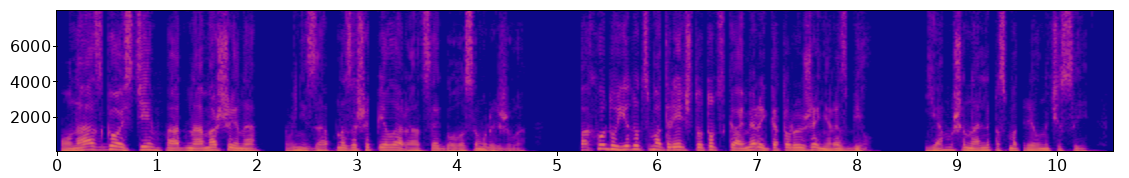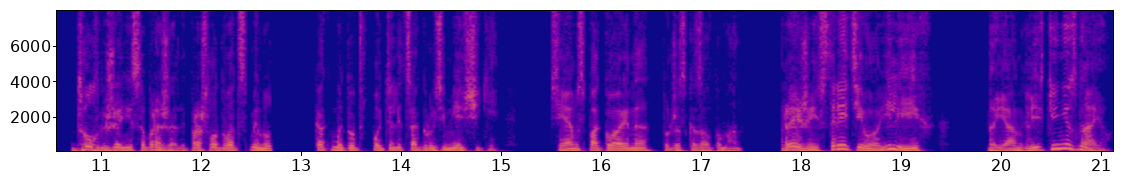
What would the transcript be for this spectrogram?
«У нас гости, одна машина», — внезапно зашипела рация голосом Рыжего. «Походу, едут смотреть, что тут с камерой, которую Женя разбил». Я машинально посмотрел на часы. Долго же они соображали, прошло 20 минут, как мы тут в поте лица грузим ящики. «Всем спокойно», — тут же сказал Туман. «Рыжий, встреть его или их. «Да я английский не знаю».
